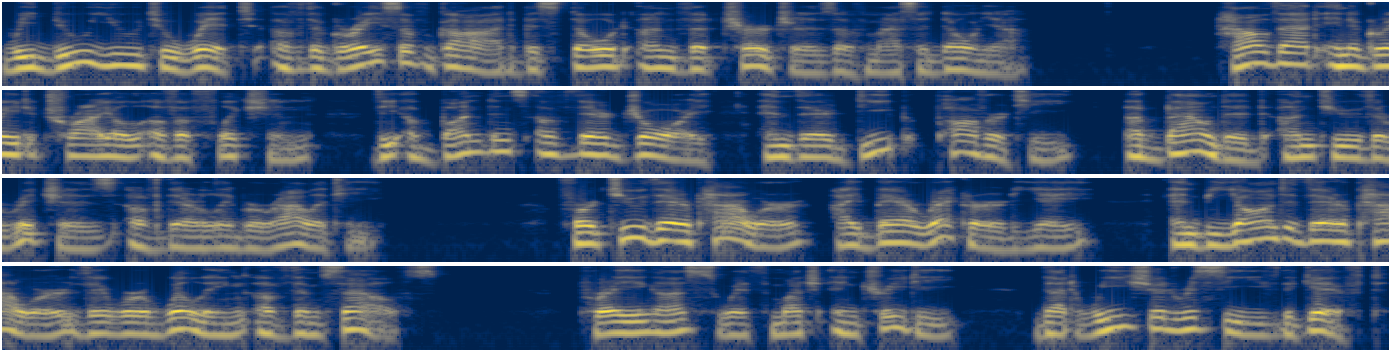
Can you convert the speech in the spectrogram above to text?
we do you to wit of the grace of God bestowed on the churches of Macedonia, how that in a great trial of affliction, the abundance of their joy and their deep poverty abounded unto the riches of their liberality. For to their power I bear record, yea, and beyond their power they were willing of themselves, praying us with much entreaty that we should receive the gift,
